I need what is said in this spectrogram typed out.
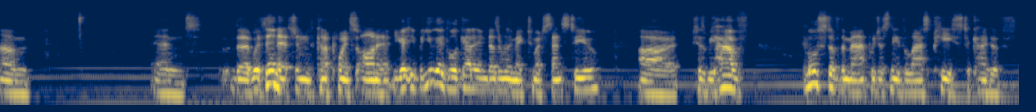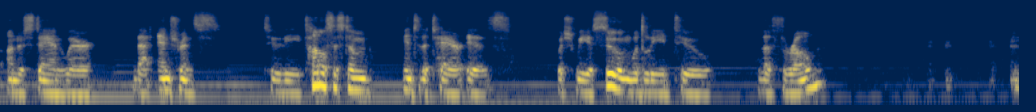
Um, and the within it and kind of points on it. You get, but you guys look at it and it doesn't really make too much sense to you. Uh, because we have most of the map. We just need the last piece to kind of understand where that entrance to the tunnel system into the tear is, which we assume would lead to the throne.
